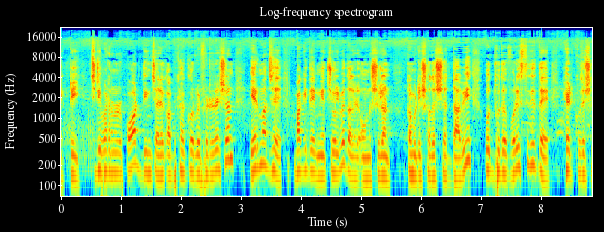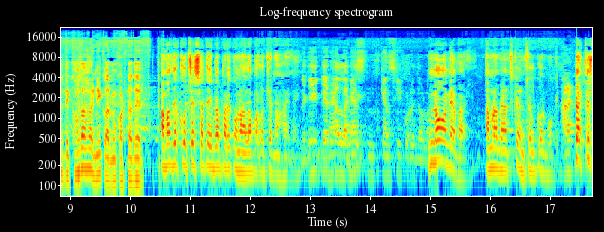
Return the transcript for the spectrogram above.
একটি। চিঠি পাঠানোর পর দিন চারেক অপেক্ষা করবে ফেডারেশন। এর মাঝে বাকিদের নিয়ে চলবে দলের অনুশীলন। কমিটির সদস্যের দাবি উদ্ভূত পরিস্থিতিতে হেড কোচের সাথে কথা হয়নি কর্মকর্তাদের। আমাদের কোচের সাথে এই ব্যাপারে কোনো আলাপ আলোচনা হয় নাই নো নেভার আমরা ম্যাচ ক্যান্সেল করব। প্র্যাকটিস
